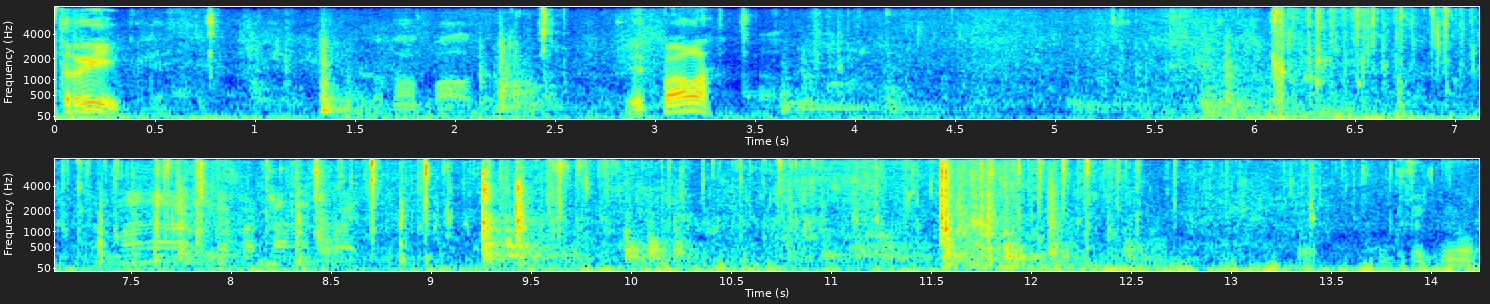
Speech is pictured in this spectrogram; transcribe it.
Три, блядь. Одна палка. Відпала? У мене взагалі поки не хоче. Ну,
